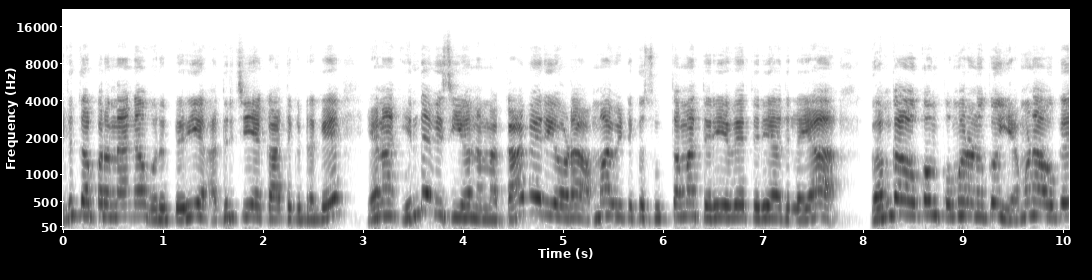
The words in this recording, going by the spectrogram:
இதுக்கப்புறம் தாங்க ஒரு பெரிய அதிர்ச்சியை காத்துக்கிட்டு இருக்கு. ஏன்னா இந்த விஷயம் நம்ம காவேரியோட அம்மா வீட்டுக்கு சுத்தமா தெரியவே தெரியாது இல்லையா? கங்காவுக்கும் குமரனுக்கும் யமுனாவுக்கு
